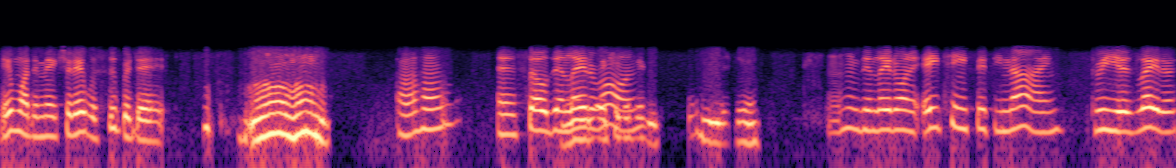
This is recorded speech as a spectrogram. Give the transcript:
They wanted to make sure they were super dead. Mhm. Uh huh. And so then later They should've on, been- Yeah. hmm Then later on in 1859, three years later,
